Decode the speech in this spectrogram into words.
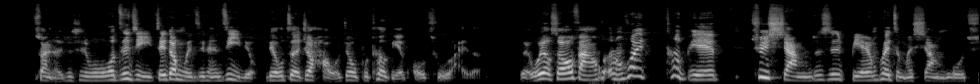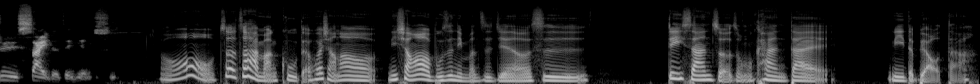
算了，就是我我自己这段文字可能自己留留着就好，我就不特别 po 出来了。对，我有时候反而可能会特别去想，就是别人会怎么想我去晒的这件事。哦，这这还蛮酷的，会想到你想到的不是你们之间，而是第三者怎么看待你的表达。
